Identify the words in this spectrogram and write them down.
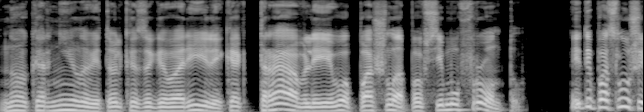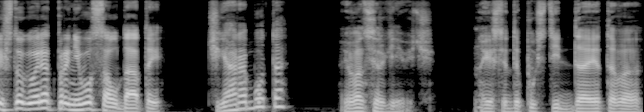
но о Корнилове только заговорили, как травля его пошла по всему фронту. И ты послушай, что говорят про него солдаты. Чья работа? Иван Сергеевич, но если допустить до этого,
